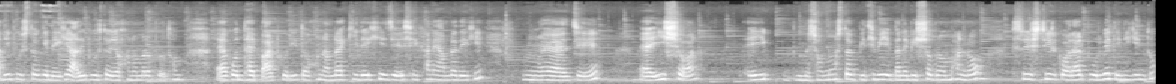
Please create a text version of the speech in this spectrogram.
আদি পুস্তকে দেখি, আদি পুস্তক যখন আমরা প্রথম এক অধ্যায় পাঠ করি, তখন আমরা কি দেখি যে, সেখানে আমরা দেখি যে ঈশ্বর এই সমস্ত পৃথিবী মানে বিশ্ব ব্রহ্মাণ্ড সৃষ্টির করার পূর্বে তিনি কিন্তু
